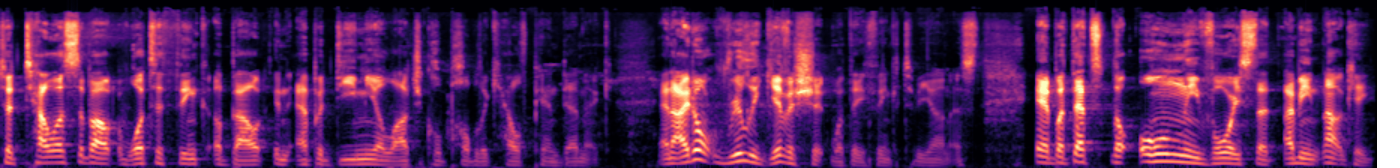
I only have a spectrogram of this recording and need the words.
to tell us about what to think about an epidemiological public health pandemic, and I don't really give a shit what they think, to be honest. And, but that's the only voice that I mean. Okay,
